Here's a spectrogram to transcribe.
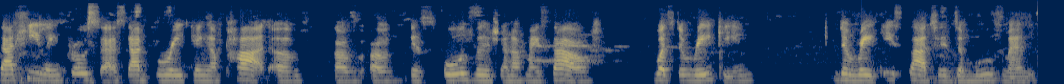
that healing process that breaking apart of of of this old version of myself was the reiki. The reiki started the movement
